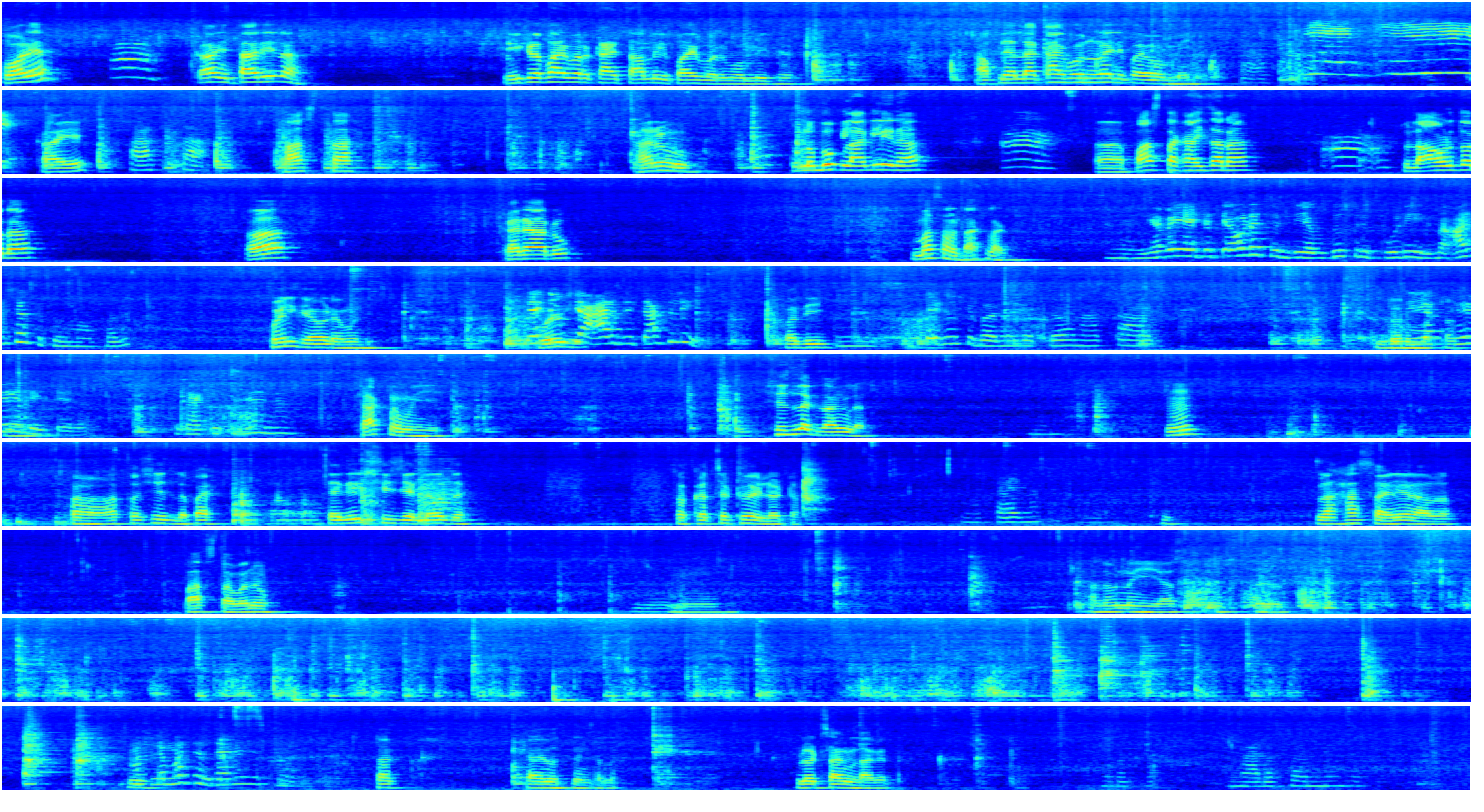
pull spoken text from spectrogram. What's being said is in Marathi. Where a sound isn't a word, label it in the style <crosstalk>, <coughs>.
पोळ्या काय तारी ना? इकडे पाय बरं काय चालू आहे पाय बरं मम्मीचं आपल्याला काय बनवून राहिली पाय मम्मी? काय पास्ता. पास्ता. अरे तुला भूक लागली ना? पास्ता खायचा ना? तुला आवडतो ना? हा काय रे आरू मसाला टाकला का हे बाई याच्यात तेवढंच आहे ती एक दुसरी पुडी मग आणशाल का तुम्ही मग परत? होईल का एवढ्यामध्ये? त्या होईल. दिवशी अर्धी टाकली. कधी. त्या दिवशी बनवलं होतं ना आता आज. दर ती मग एक टाक ठेवेल ना. आहे त्याला. ते बाकीचं आहे ना. टाक ना मग हे. शिजलं का चांगलं? हम्म? हा आता शिजलं. पाय. त्या दिवशी शिजेल नव्हतं तो कच्चं ठेवलं होतं मग काय ना तुला हसाय नाही लावलं पास्ता बनव. हलव नाही असं. टाक. काय होत नाही त्याला. उलट चांगलं लागत.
